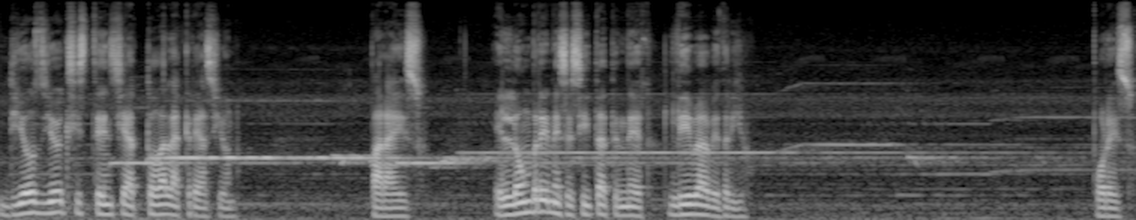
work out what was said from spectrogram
Dios dio existencia a toda la creación. Para eso, el hombre necesita tener libre albedrío. Por eso,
